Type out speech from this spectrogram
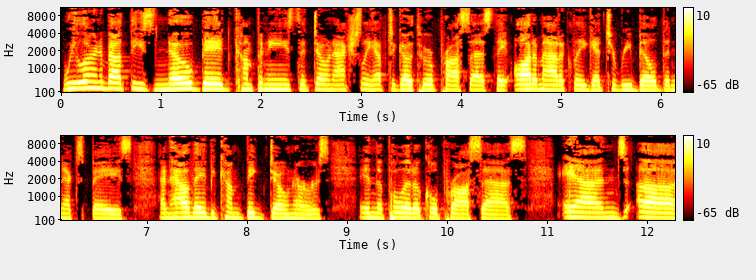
We learn about these no bid companies that don't actually have to go through a process. They automatically get to rebuild the next base and how they become big donors in the political process. And uh,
